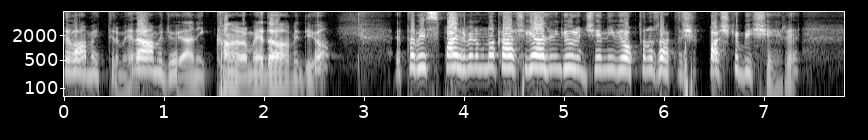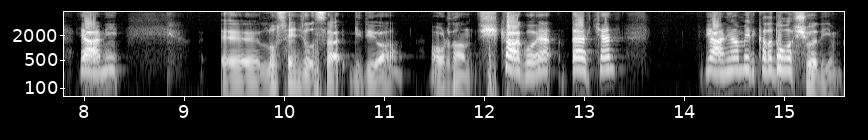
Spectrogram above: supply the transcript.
devam ettirmeye devam ediyor. Yani kan aramaya devam ediyor. E tabi Spider-Man'in buna karşı geldiğini görünce New York'tan uzaklaşıp başka bir şehre yani e, Los Angeles'a gidiyor. Oradan Chicago'ya derken yani Amerika'da dolaşıyor diyeyim.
